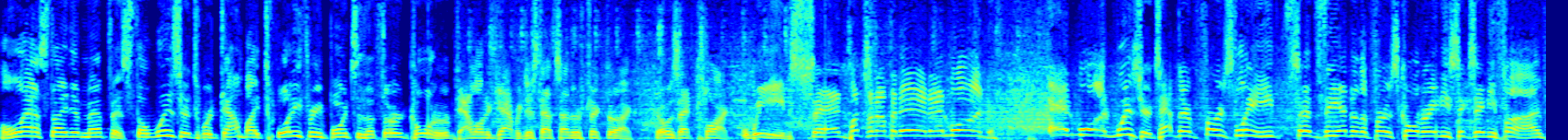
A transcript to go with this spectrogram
Last night in Memphis, the Wizards were down by 23 points in the third quarter. Downloaded Gafford just outside the restricted arc. Goes at Clark. Weaves. Said puts it up and in and one. And one. Wizards have their first lead since the end of the first quarter, 86-85.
